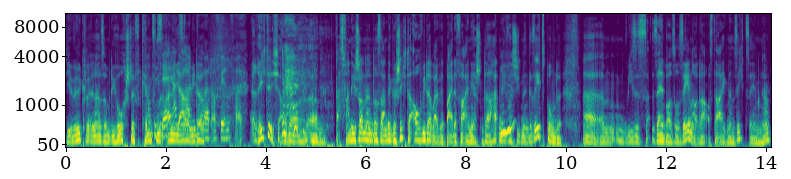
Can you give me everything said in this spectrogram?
die Ölquellen, also um die Hochstift kämpfen, alle Jahre wieder. auf jeden Fall. Richtig, aber ähm, das fand ich schon eine interessante Geschichte, auch wieder, weil wir beide Vereine ja schon da hatten, Mhm. die verschiedenen Gesichtspunkte, äh, ähm, wie sie es selber so sehen oder aus der eigenen Sicht sehen. Ne?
